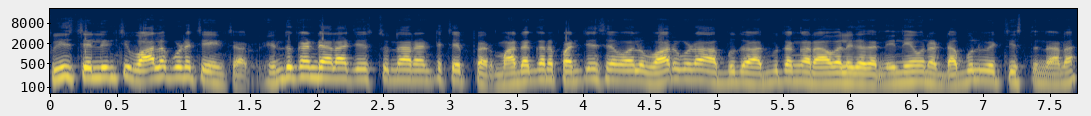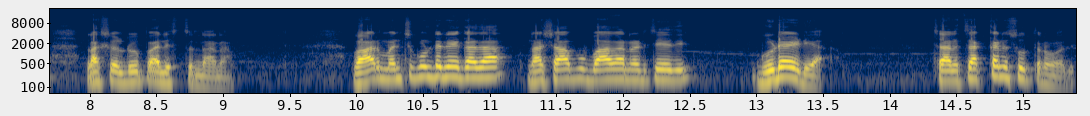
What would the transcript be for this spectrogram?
ఫీజు చెల్లించి వాళ్ళకు కూడా చేయించారు. ఎందుకంటే అలా చేస్తున్నారంటే చెప్పారు. మా దగ్గర పనిచేసే వాళ్ళు వారు కూడా అద్భుత అద్భుతంగా రావాలి కదా నేనేమైనా డబ్బులు వెచ్చిస్తున్నానా? లక్షల రూపాయలు ఇస్తున్నానా? వారు మంచుకుంటేనే కదా నా షాపు బాగా నడిచేది. Good idea. చాలా చక్కని సూత్రం అది.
